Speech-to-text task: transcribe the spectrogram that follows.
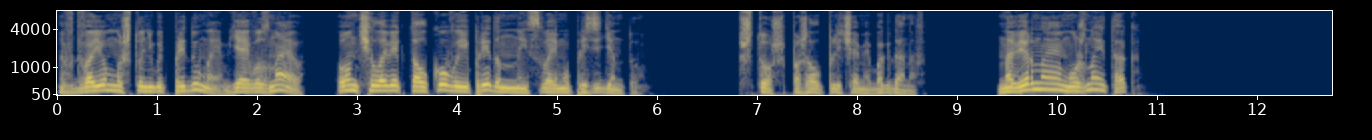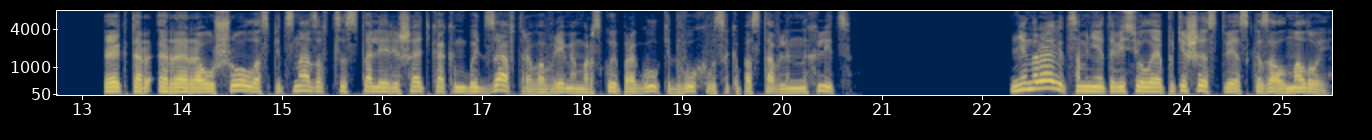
Вдвоем мы что-нибудь придумаем. Я его знаю. Он человек толковый и преданный своему президенту. Что ж, пожал плечами Богданов. Наверное, можно и так. Эктор Эррера ушел, а спецназовцы стали решать, как им быть завтра во время морской прогулки двух высокопоставленных лиц. «Не нравится мне это веселое путешествие», — сказал Малой,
